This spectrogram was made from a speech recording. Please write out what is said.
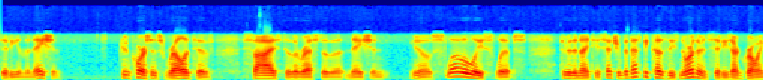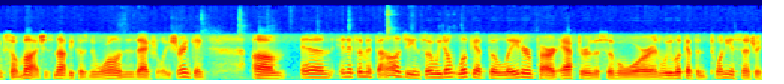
city in the nation, and of course its relative size to the rest of the nation, you know, slowly slips through the 19th century. But that's because these northern cities are growing so much. It's not because New Orleans is actually shrinking. Um, and and it's a mythology. And so we don't look at the later part after the civil war and we look at the 20th century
